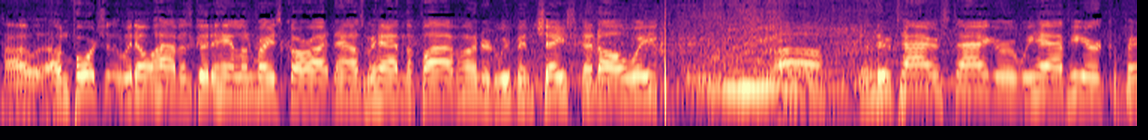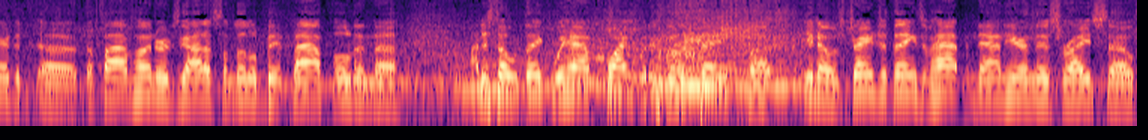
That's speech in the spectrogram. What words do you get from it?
uh, unfortunately, we don't have as good a handling race car right now as we had in the 500. We've been chasing it all week. Uh, the new tire stagger we have here compared to uh, the 500's got us a little bit baffled, and uh, I just don't think we have quite what it's going to take. But you know, stranger things have happened down here in this race, so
